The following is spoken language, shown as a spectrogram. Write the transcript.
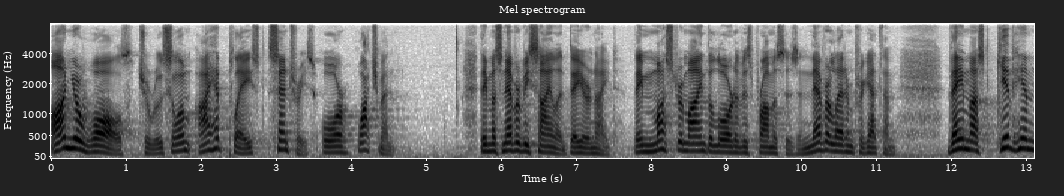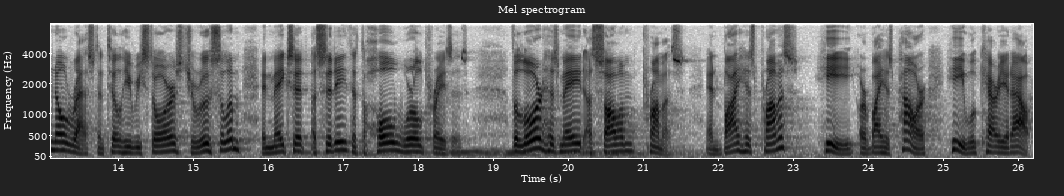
On your walls, Jerusalem, I have placed sentries or watchmen. They must never be silent day or night. They must remind the Lord of his promises and never let him forget them. They must give him no rest until he restores Jerusalem and makes it a city that the whole world praises. The Lord has made a solemn promise, and by his promise, he, or by his power, he will carry it out.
